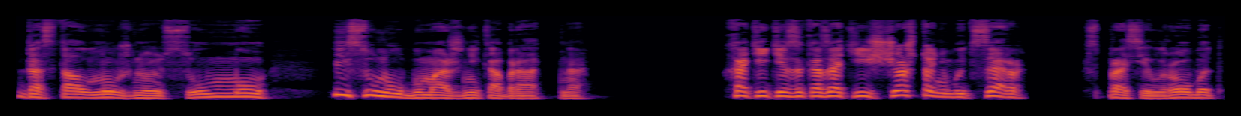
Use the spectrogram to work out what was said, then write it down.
достал нужную сумму и сунул бумажник обратно. «Хотите заказать еще что-нибудь, сэр?» — спросил робот,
